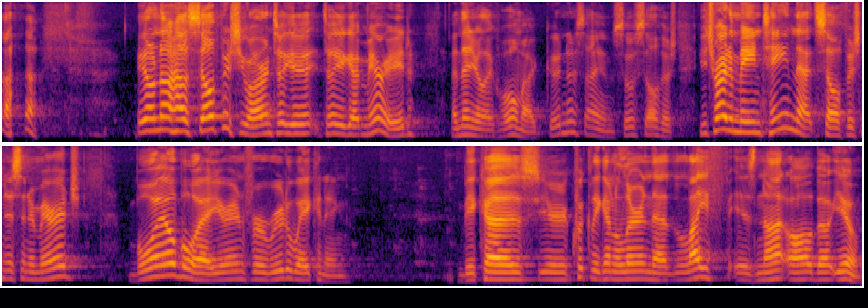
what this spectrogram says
you don't know how selfish you are until you, until you get married. And then you're like, oh my goodness, I am so selfish. You try to maintain that selfishness in a marriage, boy, oh boy, you're in for a rude awakening. Because you're quickly going to learn that life is not all about you.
